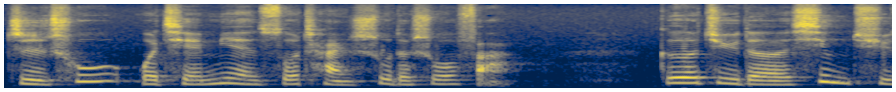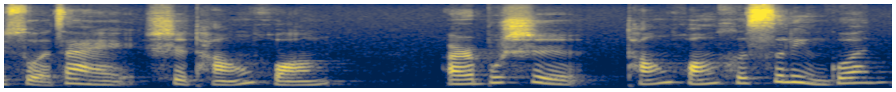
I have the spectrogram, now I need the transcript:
指出我前面所阐述的说法：歌剧的兴趣所在是唐璜，而不是。唐璜和司令官，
